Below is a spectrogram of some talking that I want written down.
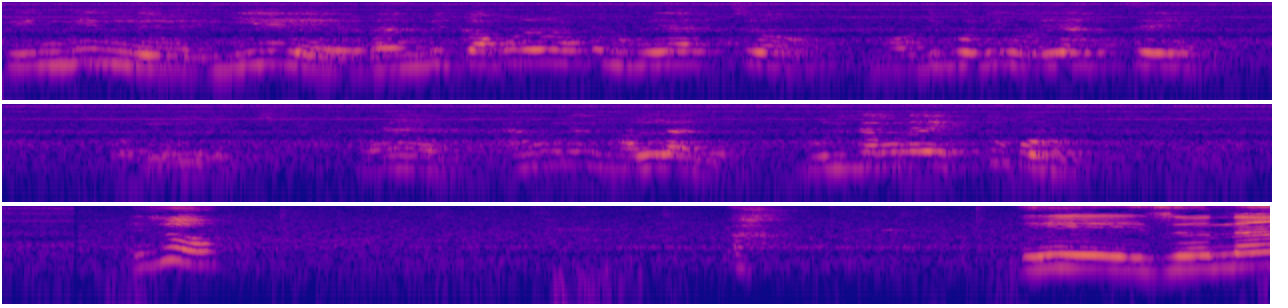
দিন দিন ইয়ে রণবীর কাপুরের মতন হয়ে যাচ্ছ বডি বডি হয়ে যাচ্ছে। হ্যাঁ এখন বেশ ভালো লাগে। ভুড়িটা মনে হয় একটু কমে এসো। এ জোনা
